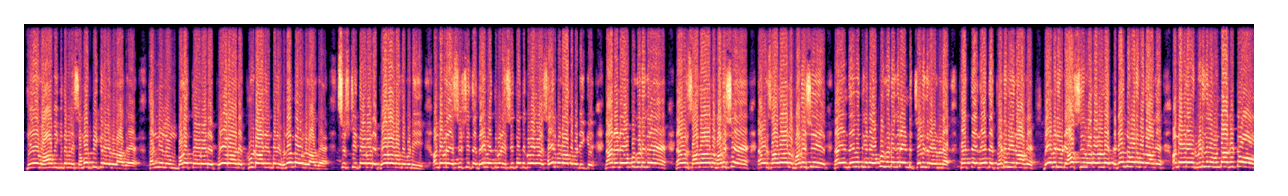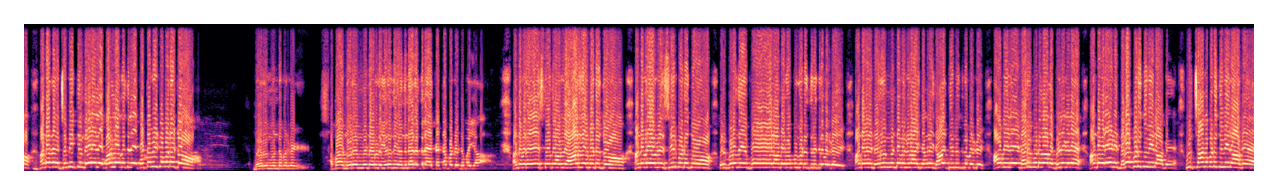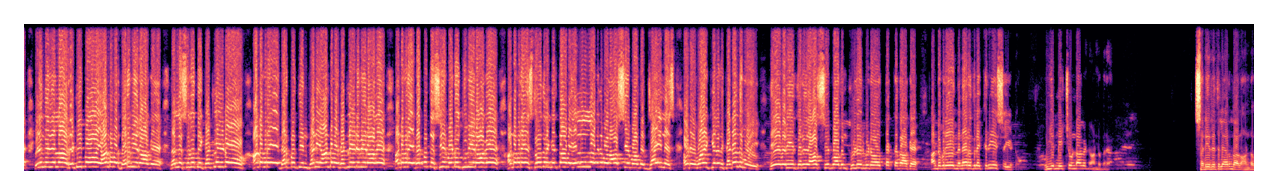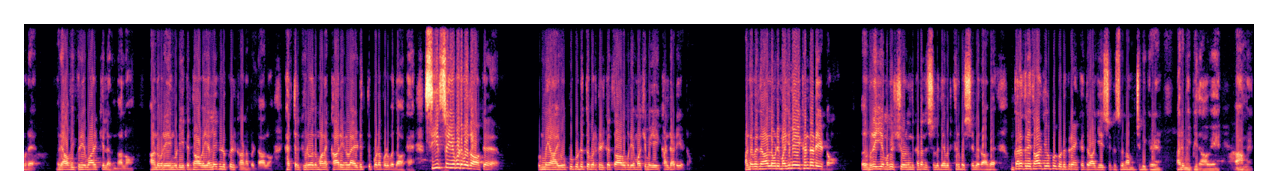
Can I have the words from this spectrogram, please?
தேவ ஆவிக்கு தங்களை சமர்ப்பிக்கிறவர்களாக தன்னிலும் பலத்தவரோட போராட கூடாது என்பதை உணர்ந்தவர்களாக சிருஷ்டித்தவரோட போராடாதபடி அண்டவரே சிருஷ்டித்த தெய்வத்தினுடைய சித்தத்துக்குள்ள செயல்படாதபடிக்கு நான் என்னை ஒப்பு கொடுக்கிறேன் நான் ஒரு சாதாரண மனுஷன். நான் ஒரு சாதாரண மனுஷன் நான் என் தெய்வத்துக்கு என்னை ஒப்பு கொடுக்கிறேன் என்று சொல்லுகிறவர்களை கத்த நேத்த தடுவீராக தேவருடைய ஆசீர்வாதங்களை கிடந்து வருவதாக அண்டவரே ஒரு விடுதலை உண்டாகட்டும். ஆண்டவரை நாங்கள் ஜெபிக்கிற இந்த வேளையிலே கட்டவிழ்க்கப்படட்டும் நொறுங்குண்டவர்கள் அப்பா நொறுங்குண்டவருடைய இறுதி அந்த நேரத்துல கட்டப்பட்டுட்டும் ஐயா. ஆண்டவரே ஸ்தோத்திரம் அவர்களை ஆறுதல் படுத்தும் ஆண்டவரே அவர்களை சீர்படுத்தும். ஒரு குழந்தையை போல் ஆண்டவர் ஒப்பு கொடுத்திருக்கிறவர்கள். ஆண்டவரை நொறுங்குண்டவர்களாய் தங்களை தாழ்த்தி இருக்கிறவர்கள் ஆவையிலே நறுங்குண்டதான பிள்ளைகளை ஆண்டவரே நீ பலப்படுத்துவீராக உற்சாகப்படுத்துவீராக. இழந்ததெல்லாம் ரெட்டிப்பாய் ஆண்டவர் தருவீராக. நல்ல சுகத்தை கட்டளையிடும். ஆண்டவரே கர்ப்பத்தின் கனி ஆண்டவர் கட்டளையிடுவீராக. ஆண்டவரே கர்ப்பத்தை சீர்படுத்துவீராக. ஆண்டவரே ஸ்தோத்திரம் கர்த்தாவை எல்லா விதமான ஆசீர்வாதம் ட்ரைனஸ் அவருடைய வாழ்க்கையிலிருந்து கடந்து போய் தேவரீர் தருகிற ஆசீர்வாதம் குளிர் விடத்தக்கதாக ஆண்டவரே இந்த நேரத்தில் கிரியை செய்யட்டும். உயிர் நீச்சு உண்டாகட்டும் ஆண்டவரே. சரீரத்தில் இருந்தாலும் ஆண்டவரே உங்களுடைய ஆவிக்குரிய வாழ்க்கையில இருந்தாலும் ஆண்டவரே எங்களுடைய கர்த்தாவை எல்லைகளுக்குள் காணப்பட்டாலும் கத்திற்கு விரோதமான காரியங்களாம் எடுத்து போடப்படுவதாக சீர் செய்யப்படுவதாக உண்மையாய் ஒப்பு கொடுத்தவர்கள் கர்த்தாவுடைய மகிமையை கண்டடையட்டும். ஆண்டவர் நாளுடைய மகிமையை கண்டடையட்டும். பெரிய மகிழ்ச்சியோடு இருந்து கடந்து செல்ல தேவர் கிருப செய்வராக. உன் கரத்திலே தாழ்த்தி ஒப்பு கொடுக்கிறேன். கதிராக இயேசு கிறிஸ்துவ நாம் ஜெபிக்கிறேன். அருமை பிதாவே. ஆமே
